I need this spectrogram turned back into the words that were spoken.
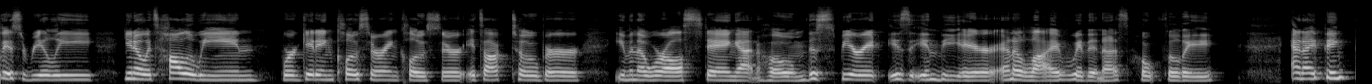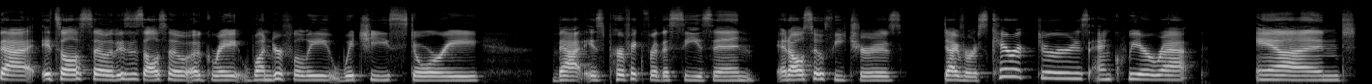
this really, you know, it's Halloween. We're getting closer and closer. It's October. Even though we're all staying at home, the spirit is in the air and alive within us, hopefully. And I think that it's also, this is also a great, wonderfully witchy story that is perfect for the season. It also features diverse characters and queer rep. And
